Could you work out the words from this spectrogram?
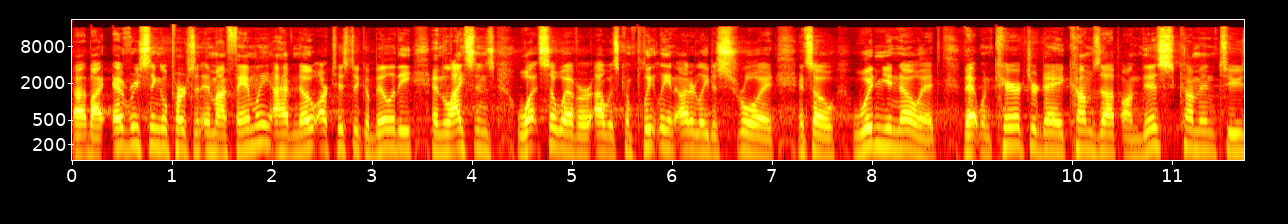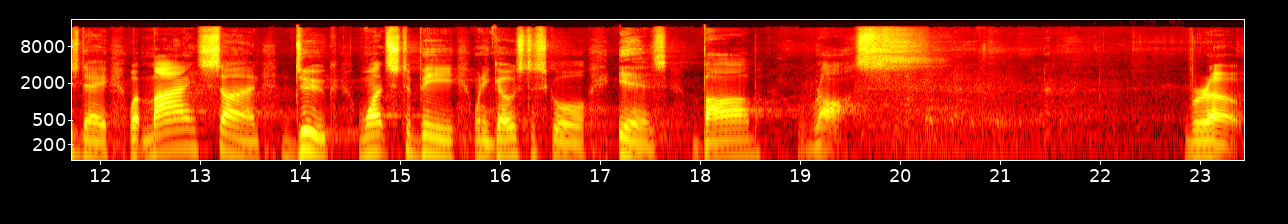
uh, by every single person in my family. I have no artistic ability and license whatsoever. I was completely and utterly destroyed. And so, wouldn't you know it, that when Character Day comes up on this coming Tuesday, what my son, Duke, wants to be when he goes to school is Bob Ross. Bro,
